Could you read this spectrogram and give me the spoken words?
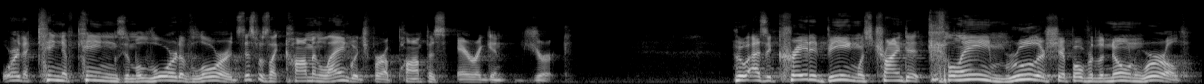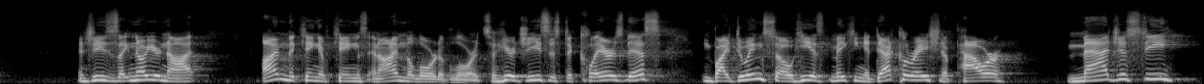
or the King of Kings and the Lord of Lords. This was like common language for a pompous, arrogant jerk who, as a created being, was trying to claim rulership over the known world. And Jesus is like, No, you're not. I'm the King of Kings and I'm the Lord of Lords. So here Jesus declares this And by doing so, he is making a declaration of power, majesty,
